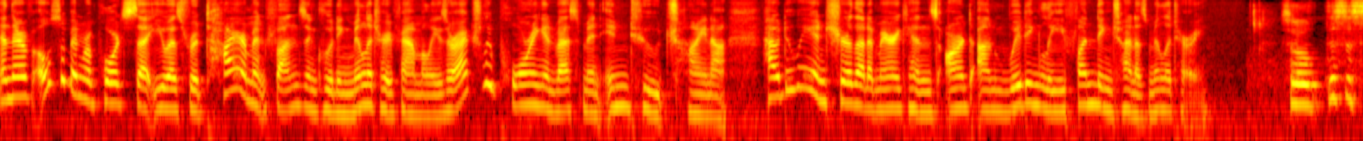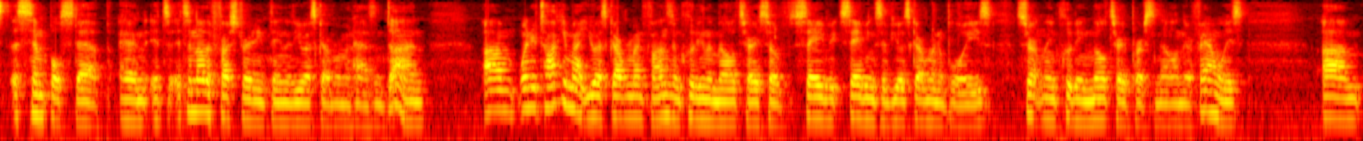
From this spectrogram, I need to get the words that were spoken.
And there have also been reports that U.S. retirement funds, including military families, are actually pouring investment into China. How do we ensure that Americans aren't unwittingly funding China's military? So this is a simple step, and it's it's another frustrating thing that the U.S. government hasn't done. Um, when you're talking about U.S. government funds, including the military, so save, savings of U.S. government employees, certainly including military personnel and their families, um,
